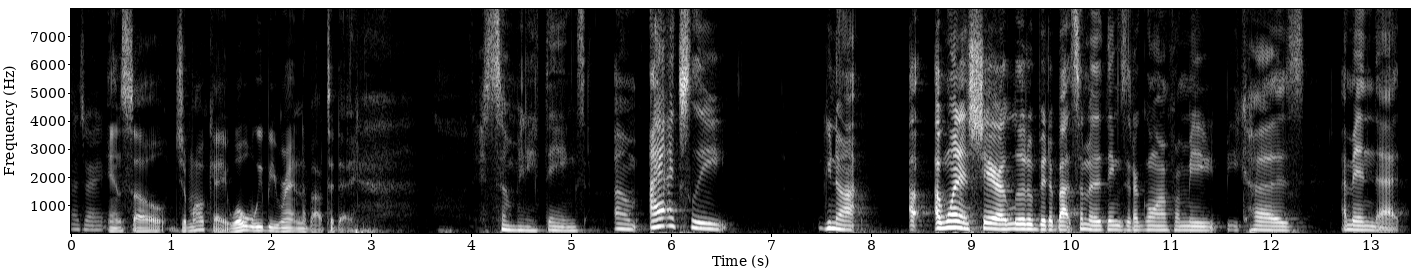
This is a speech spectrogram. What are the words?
That's right. And so, Jumoke, what will we be ranting about today? There's so many things. Um, I actually, you know, I, I, I want to share a little bit about some of the things that are going for me because I'm in that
